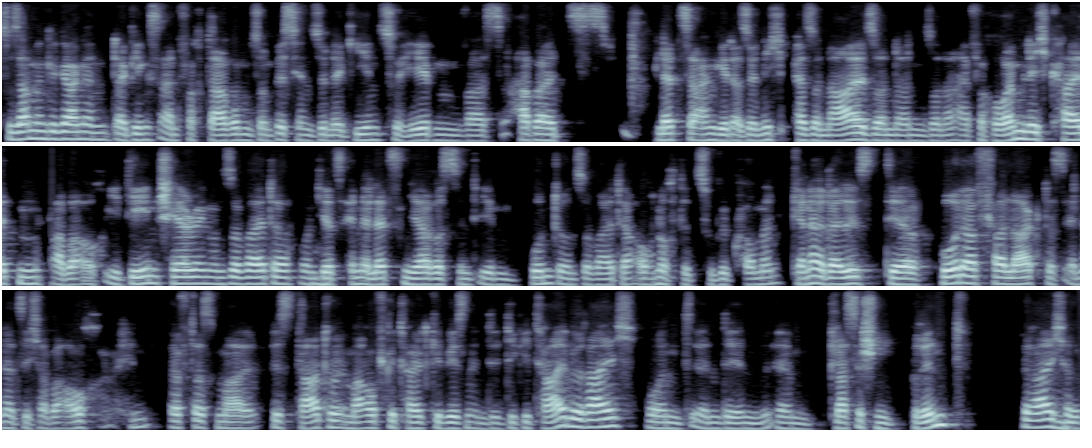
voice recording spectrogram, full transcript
zusammengegangen. Da ging es einfach darum, so ein bisschen Synergien zu heben, was Arbeitsplätze angeht, also nicht Personal, sondern, sondern einfach Räumlichkeiten, aber auch Ideensharing und so weiter. Und jetzt Ende letzten Jahres sind eben Bunte und so weiter auch noch dazu gekommen. Generell ist der Burda Verlag, das ändert sich aber auch hin, öfters mal bis dato immer aufgeteilt gewesen in den Digitalbereich und in den ähm, klassischen Print Bereich, mhm.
